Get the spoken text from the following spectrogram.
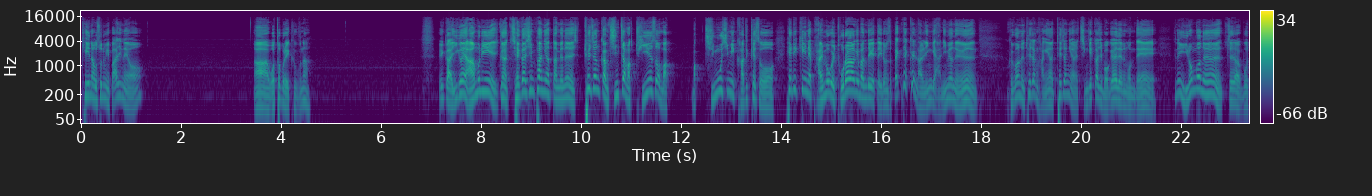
케인하고 소름이 빠지네요. 아 water break구나. 그러니까 이거에 아무리 그러니까 제가 심판이었다면은 퇴장감 진짜 막 뒤에서 막 막 증오심이 가득해서 해리케인의 발목을 돌아가게 만들겠다 이러면서 백태클 날린 게 아니면은 그거는 퇴장 당해야 퇴장이 아니라 징계까지 먹여야 되는 건데 근데 이런 거는 진짜 뭐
